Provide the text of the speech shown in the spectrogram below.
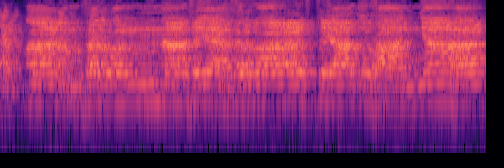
तत्मानम् सर्वम् नाशय सर्वाश्च यातु धान्याः।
